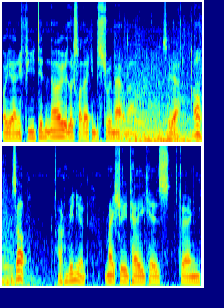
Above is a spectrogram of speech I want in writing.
Oh yeah, and if you didn't know, it looks like they can destroy metal now. So yeah. Oh, he's up. How convenient. Make sure you take his thing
